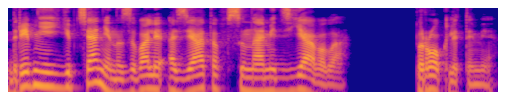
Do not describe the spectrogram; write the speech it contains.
Древние египтяне называли азиатов сынами дьявола, проклятыми.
